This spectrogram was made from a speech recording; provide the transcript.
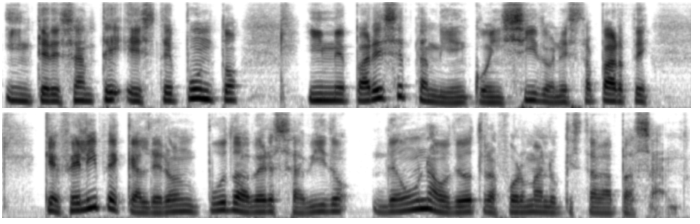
interesante este punto y me parece también, coincido en esta parte, que Felipe Calderón pudo haber sabido de una o de otra forma lo que estaba pasando.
